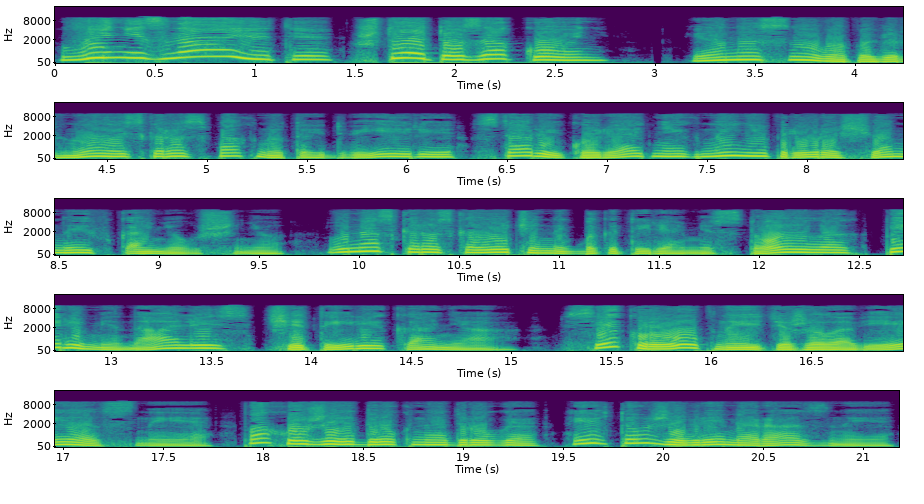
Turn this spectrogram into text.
«Вы не знаете, что это за конь?» И она снова повернулась к распахнутой двери, старый курятник, ныне превращенный в конюшню. В наскоро сколоченных богатырями стойлах переминались четыре коня. Все крупные и тяжеловесные, похожие друг на друга и в то же время разные.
